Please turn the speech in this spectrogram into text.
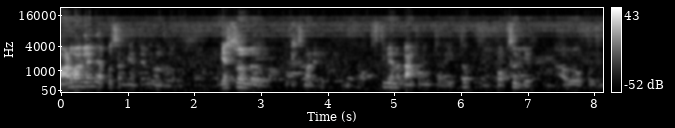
ಮಾಡುವಾಗ್ಲೇನೆ ಅಪ್ಪು ಸರ್ಗೆ ಅಂತೇಳಿ ಒಂದು ಗೆಸ್ಟ್ ರೋಲ್ ಫಿಕ್ಸ್ ಮಾಡಿದ್ವಿ. ಅನ್ನೋ ಕಾನ್ಫಿಡೆಂಟ್ ಇತ್ತು. ಒಪ್ಸಿದ್ವಿ. ಅವರು ಒಪ್ಪಿದ್ವಿ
